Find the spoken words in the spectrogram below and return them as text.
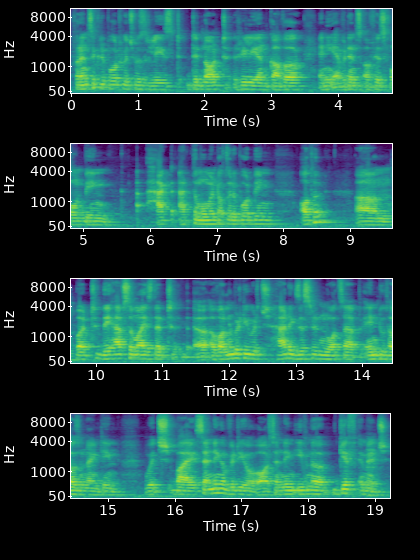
forensic report which was released did not really uncover any evidence of his phone being hacked at the moment of the report being authored. Um, but they have surmised that uh, a vulnerability which had existed in WhatsApp in 2019, which by sending a video or sending even a GIF image,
